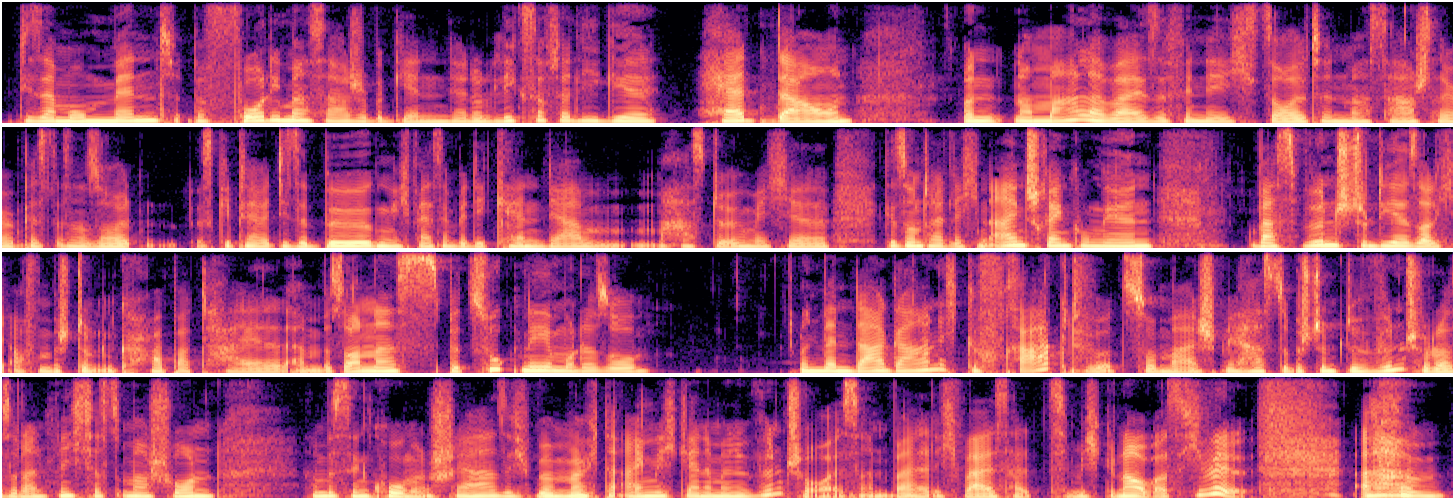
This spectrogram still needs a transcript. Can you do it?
dieser Moment, bevor die Massage beginnt, ja, du liegst auf der Liege, Head down und normalerweise finde ich, sollte ein Massagetherapist, also sollten, es gibt ja diese Bögen, ich weiß nicht, ob ihr die kennt, ja, hast du irgendwelche gesundheitlichen Einschränkungen? Was wünschst du dir? Soll ich auf einen bestimmten Körperteil ähm, besonders Bezug nehmen oder so? Und wenn da gar nicht gefragt wird, zum Beispiel, hast du bestimmte Wünsche oder so, dann finde ich das immer schon so ein bisschen komisch, ja. Also ich möchte eigentlich gerne meine Wünsche äußern, weil ich weiß halt ziemlich genau, was ich will. Ähm,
